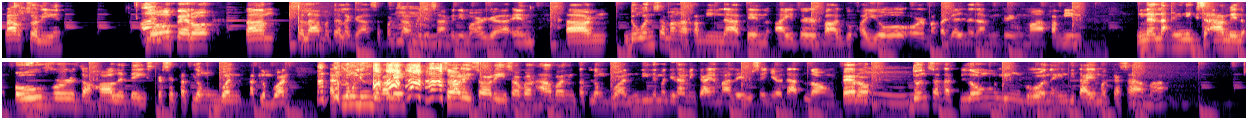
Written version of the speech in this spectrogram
Actually, On- no, pero um, salamat talaga sa pagsama niya Mm. sa amin ni Marga. And um, doon sa mga kamin natin, either bago kayo or matagal na namin kayong mga kamin, na nakinig sa amin over the holidays. Kasi tatlong buwan, tatlong buwan? Tatlong linggo kami. sorry, sorry. Sobrang haba ng tatlong buwan. Hindi naman din namin kaya malayo sa inyo that long. Pero Mm. doon sa tatlong linggo na hindi tayo magkasama,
